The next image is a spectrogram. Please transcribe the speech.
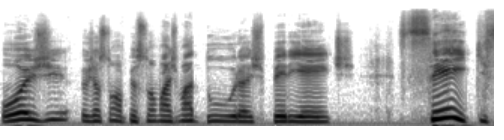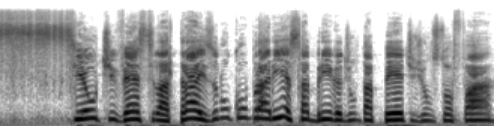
Hoje eu já sou uma pessoa mais madura, experiente. Sei que se eu tivesse lá atrás, eu não compraria essa briga de um tapete, de um sofá.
